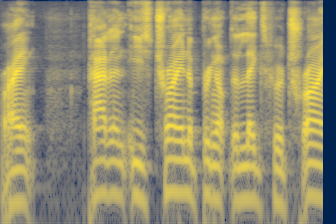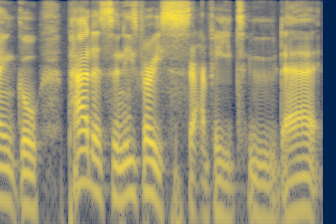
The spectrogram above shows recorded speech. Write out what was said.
right? Patton, he's trying to bring up the legs for a triangle. Patterson, he's very savvy to that.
